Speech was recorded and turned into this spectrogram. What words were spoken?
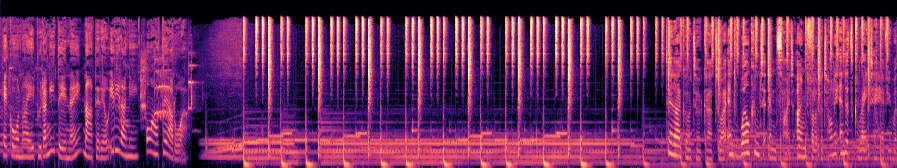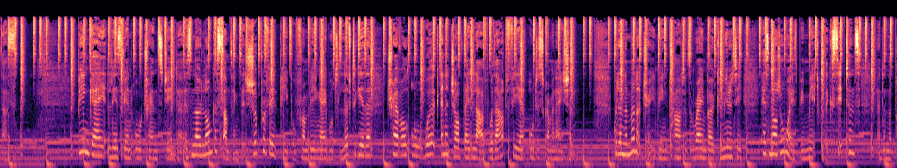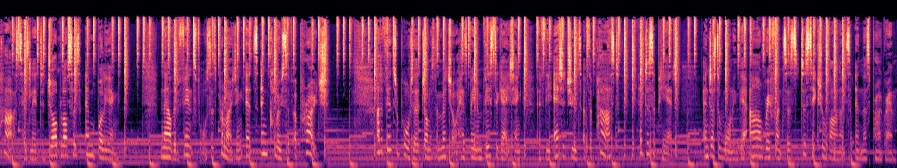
He kōna purangi tēnei nā te reo irirangi o Aotearoa. Tēnā koutou katoa, and welcome to Insight. I'm Philippa Tolley, and it's great to have you with us. Being gay, lesbian, or transgender is no longer something that should prevent people from being able to live together, travel, or work in a job they love without fear or discrimination. But in the military, being part of the rainbow community has not always been met with acceptance and in the past has led to job losses and bullying. Now the Defence Force is promoting its inclusive approach. Our Defence reporter Jonathan Mitchell has been investigating if the attitudes of the past have disappeared. And just a warning there are references to sexual violence in this program.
